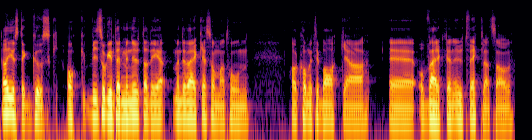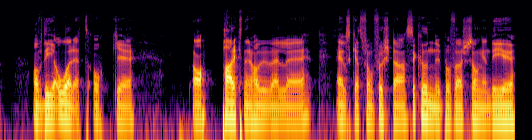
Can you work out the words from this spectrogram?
Ja just det, Gusk. Och vi såg inte en minut av det, men det verkar som att hon har kommit tillbaka eh, och verkligen utvecklats av, av det året. Och eh, ja, Parkner har vi väl eh, älskat från första sekund nu på försäsongen. Det är,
